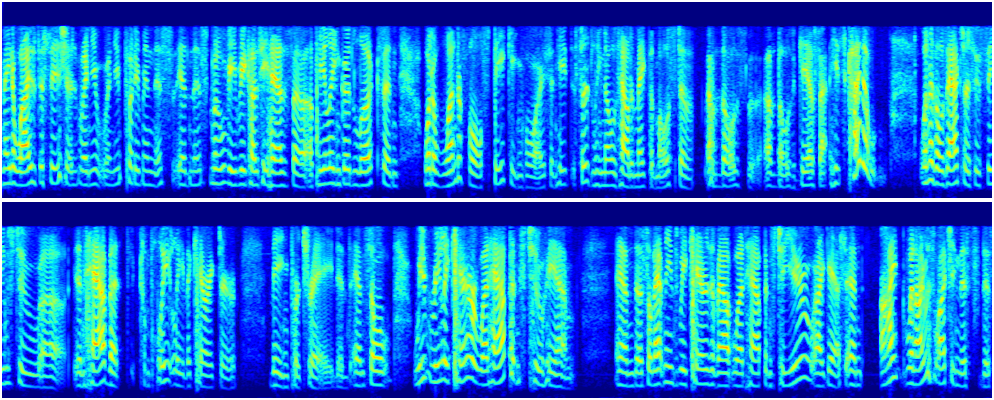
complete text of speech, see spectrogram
made a wise decision when you when you put him in this in this movie because he has uh, appealing good looks and what a wonderful speaking voice, and he certainly knows how to make the most of of those of those gifts. Uh, he's kind of one of those actors who seems to uh, inhabit completely the character being portrayed and and so we really care what happens to him and uh, so that means we cares about what happens to you, I guess. And I, when I was watching this this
